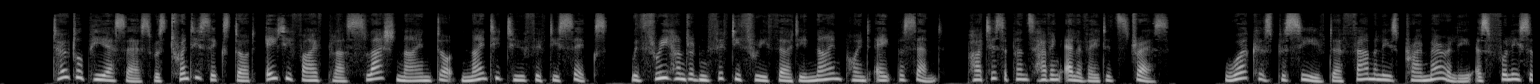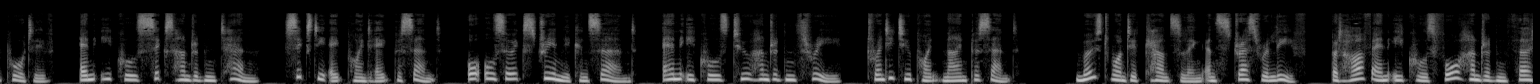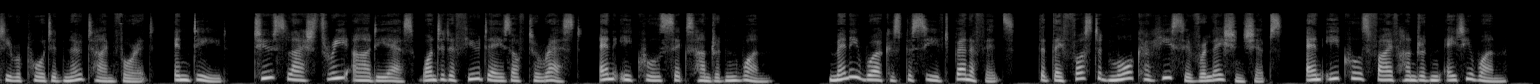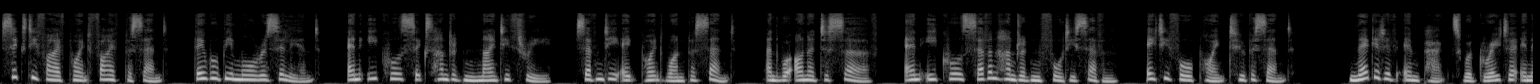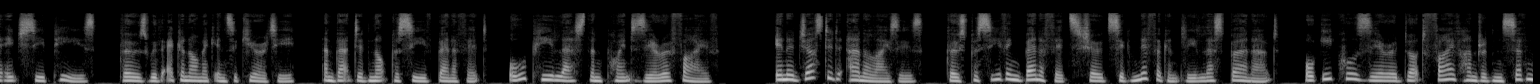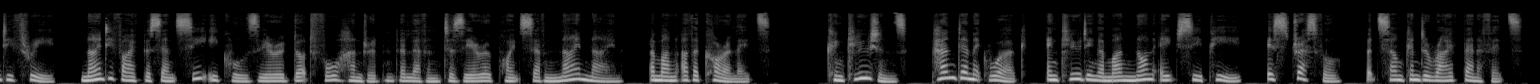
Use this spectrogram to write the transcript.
Total PSS was 26.85 plus slash 9.9256, with 353 39.8%, participants having elevated stress. Workers perceived their families primarily as fully supportive, N equals 610, 68.8%, or also extremely concerned, N equals 203, 22.9%. Most wanted counseling and stress relief, but half n equals 430 reported no time for it. Indeed, 2 3 RDS wanted a few days off to rest, n equals 601. Many workers perceived benefits, that they fostered more cohesive relationships, n equals 581, 65.5%, they will be more resilient, n equals 693, 78.1%, and were honored to serve, n equals 747, 84.2%. Negative impacts were greater in HCPs, those with economic insecurity, and that did not perceive benefit, all p less than 0.05. In adjusted analyses, those perceiving benefits showed significantly less burnout, or equals 0.573, 95% C equals 0.411 to 0.799, among other correlates. Conclusions Pandemic work, including among non HCP, is stressful, but some can derive benefits.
